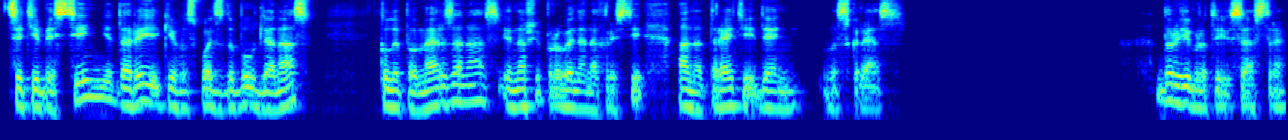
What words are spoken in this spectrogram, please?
Це ті безцінні дари, які Господь здобув для нас, коли помер за нас і наші провини на Христі, а на третій день воскрес. Дорогі брати і сестри,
